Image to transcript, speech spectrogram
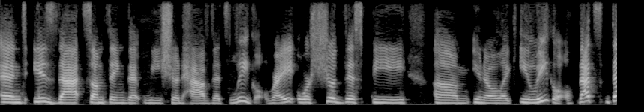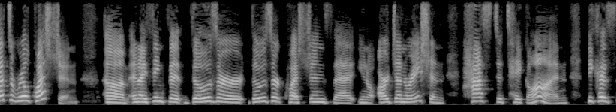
and is that something that we should have that's legal right? Or should this be um, you know like illegal? That's that's a real question. Um, and i think that those are those are questions that you know our generation has to take on because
